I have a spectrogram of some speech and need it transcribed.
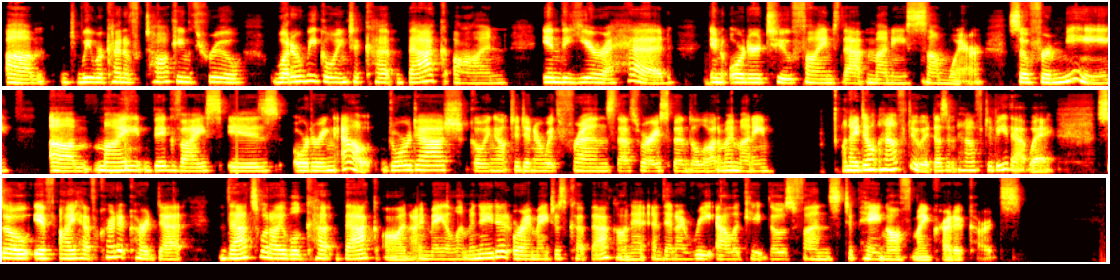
Um, we were kind of talking through what are we going to cut back on in the year ahead in order to find that money somewhere. So for me, um, my big vice is ordering out, DoorDash, going out to dinner with friends. That's where I spend a lot of my money. And I don't have to, it doesn't have to be that way. So if I have credit card debt, that's what I will cut back on. I may eliminate it or I may just cut back on it. And then I reallocate those funds to paying off my credit cards.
